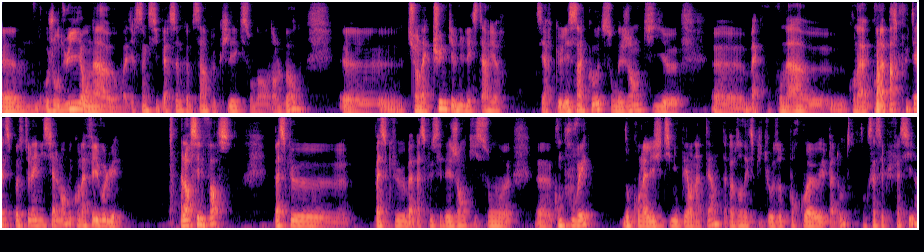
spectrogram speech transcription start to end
Euh, Aujourd'hui, on a, on va dire, 5-6 personnes comme ça, un peu clés, qui sont dans, dans le board. Euh, tu en as qu'une qui est venue de l'extérieur. C'est-à-dire que les cinq autres sont des gens qui euh, euh, bah, qu'on a euh, qu'on a qu'on a pas recruté à ce poste-là initialement, mais qu'on a fait évoluer. Alors c'est une force parce que parce que bah, parce que c'est des gens qui sont euh, qu'on pouvait donc on a la légitimité en interne. T'as pas besoin d'expliquer aux autres pourquoi eux et pas d'autres. Donc ça c'est plus facile.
